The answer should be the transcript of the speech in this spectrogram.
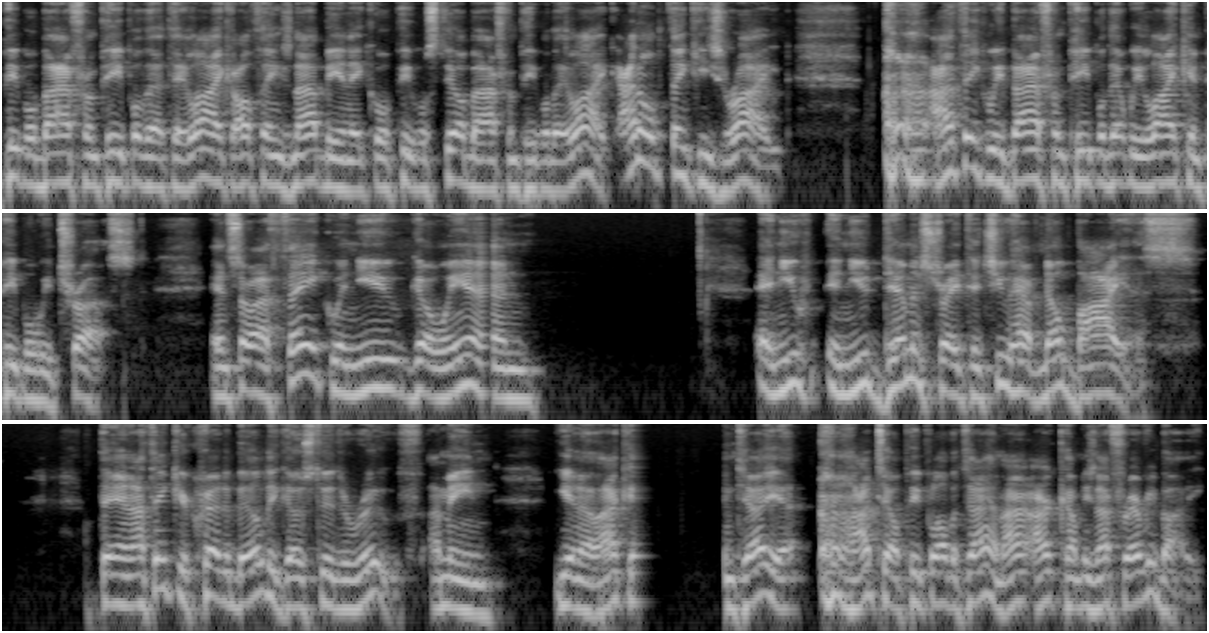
people buy from people that they like, all things not being equal, people still buy from people they like. I don't think he's right. I think we buy from people that we like and people we trust. And so I think when you go in and you and you demonstrate that you have no bias, then I think your credibility goes through the roof. I mean, you know, I can tell you, I tell people all the time, our, our company's not for everybody.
